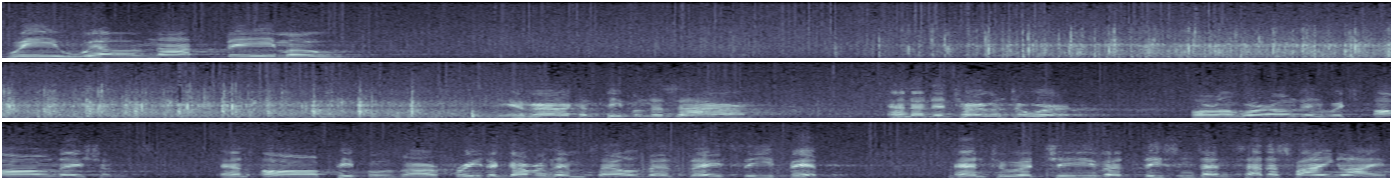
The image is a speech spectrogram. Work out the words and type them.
we will not be moved. The American people desire and are determined to work for a world in which all nations and all peoples are free to govern themselves as they see fit and to achieve a decent and satisfying life.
